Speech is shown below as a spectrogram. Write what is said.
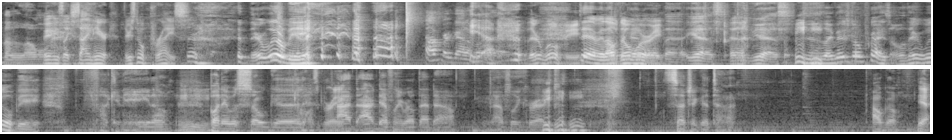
the loaner. He's like, sign here. There's no price. there will be. I forgot about Yeah, that. there will be. Damn it! I Oh, don't worry. About that. Yes, yes. He's hmm. like, "There's no price." Oh, there will be. Fucking hate him, hmm. but it was so good. Oh, it was great. I, I definitely wrote that down. Absolutely correct. Such a good time. I'll go. Yeah.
